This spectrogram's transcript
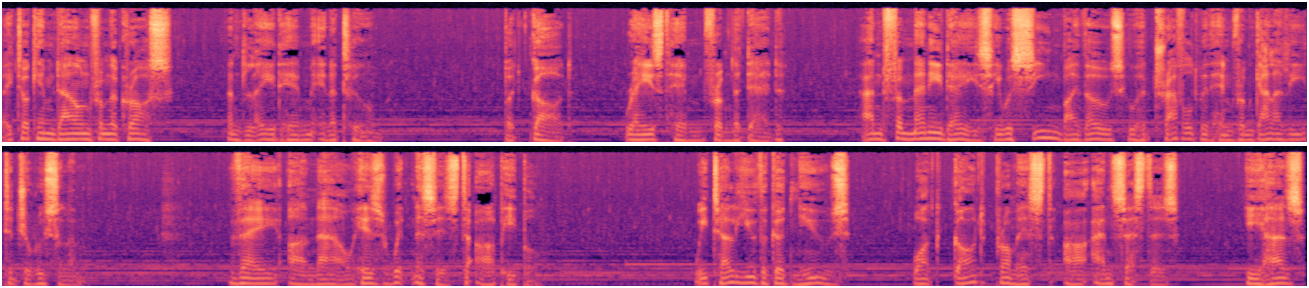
they took him down from the cross and laid him in a tomb. But God raised him from the dead. And for many days he was seen by those who had traveled with him from Galilee to Jerusalem. They are now his witnesses to our people. We tell you the good news. What God promised our ancestors, he has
